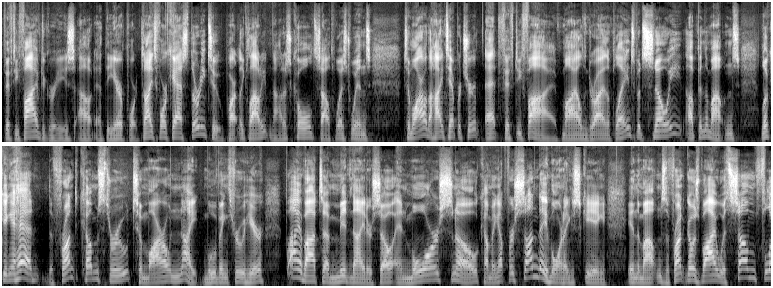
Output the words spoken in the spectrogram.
55 degrees out at the airport. Tonight's forecast 32, partly cloudy, not as cold, southwest winds. Tomorrow, the high temperature at 55. Mild and dry in the plains, but snowy up in the mountains. Looking ahead, the front comes through tomorrow night, moving through here by about uh, midnight or so, and more snow coming up for Sunday morning skiing in the mountains. The front goes by with some flurry.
